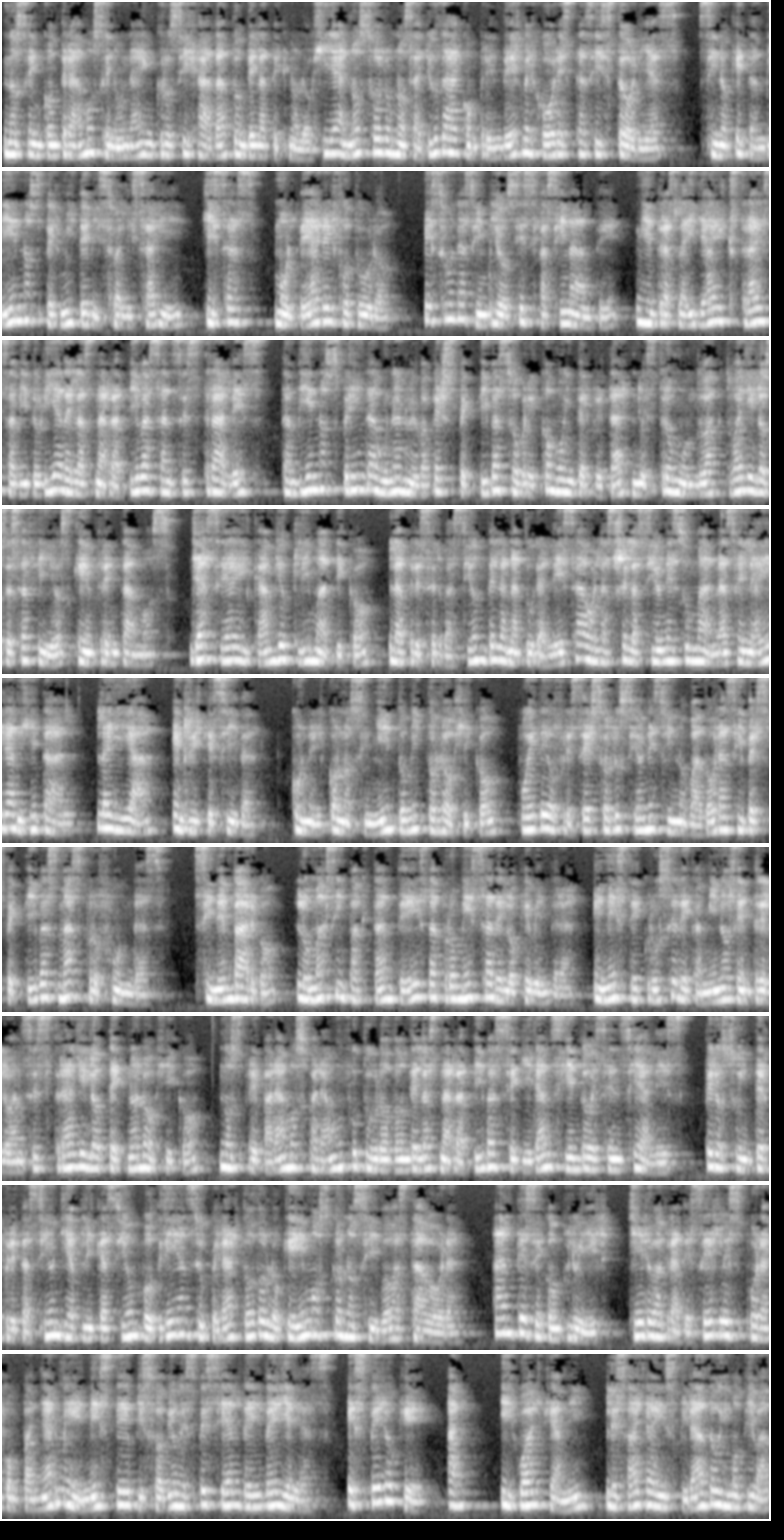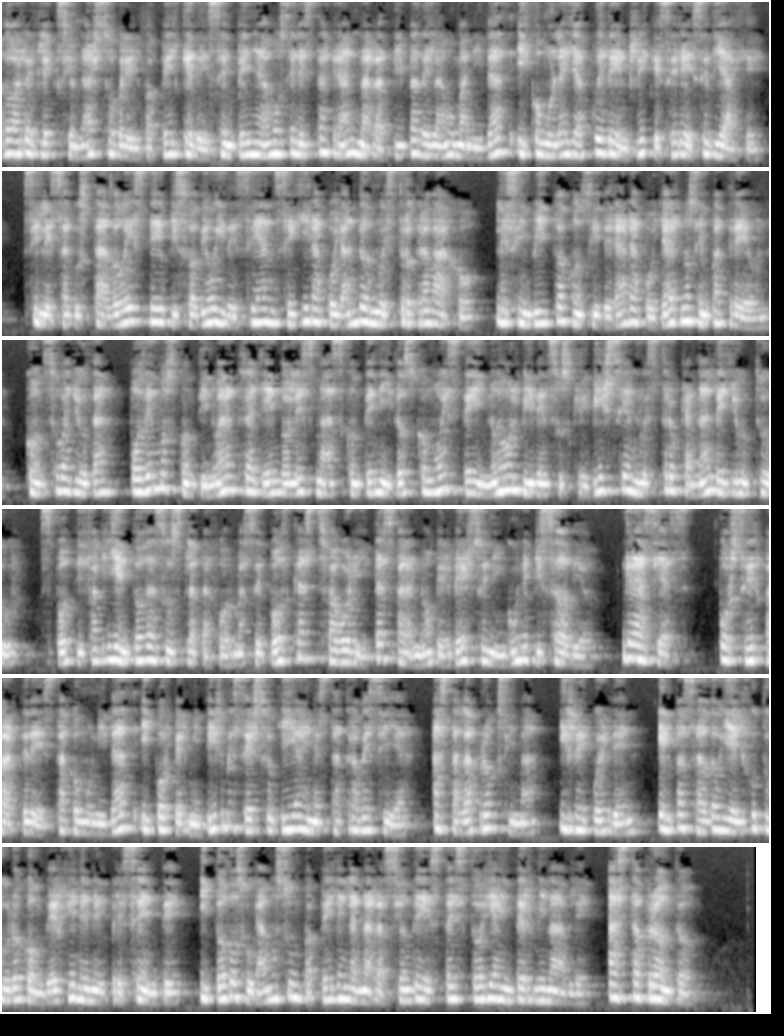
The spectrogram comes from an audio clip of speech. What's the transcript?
nos encontramos en una encrucijada donde la tecnología no solo nos ayuda a comprender mejor estas historias, sino que también nos permite visualizar y, quizás, moldear el futuro. Es una simbiosis fascinante. Mientras la IA extrae sabiduría de las narrativas ancestrales, también nos brinda una nueva perspectiva sobre cómo interpretar nuestro mundo actual y los desafíos que enfrentamos ya sea el cambio climático, la preservación de la naturaleza o las relaciones humanas en la era digital, la IA, enriquecida con el conocimiento mitológico, puede ofrecer soluciones innovadoras y perspectivas más profundas. Sin embargo, lo más impactante es la promesa de lo que vendrá. En este cruce de caminos entre lo ancestral y lo tecnológico, nos preparamos para un futuro donde las narrativas seguirán siendo esenciales, pero su interpretación y aplicación podrían superar todo lo que hemos conocido hasta ahora. Antes de concluir, quiero agradecerles por acompañarme en este episodio especial de Ideas. Espero que, al igual que a mí, les haya inspirado y motivado a reflexionar sobre el papel que desempeñamos en esta gran narrativa de la humanidad y cómo la ya puede enriquecer ese viaje. Si les ha gustado este episodio y desean seguir apoyando nuestro trabajo, les invito a considerar apoyarnos en Patreon. Con su ayuda, podemos continuar trayéndoles más contenidos como este y no olviden suscribirse a nuestro canal de YouTube, Spotify y en todas sus plataformas de podcasts favoritas para no perderse ningún episodio. Gracias por ser parte de esta comunidad y por permitirme ser su guía en esta travesía. Hasta la próxima, y recuerden, el pasado y el futuro convergen en el presente, y todos jugamos un papel en la narración de esta historia interminable. Hasta pronto.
